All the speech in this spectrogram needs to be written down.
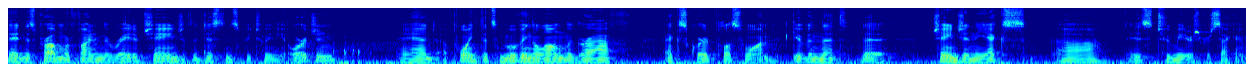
Okay, in this problem we're finding the rate of change of the distance between the origin and a point that's moving along the graph x squared plus 1, given that the change in the x uh, is 2 meters per second.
